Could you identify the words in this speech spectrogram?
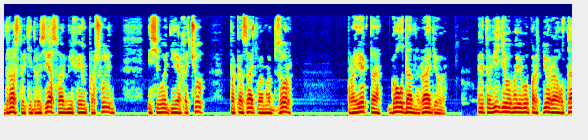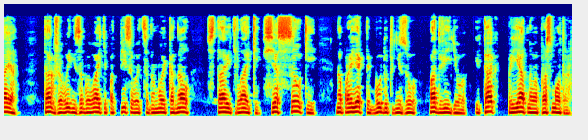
Здравствуйте, друзья, с вами Михаил Прошурин. И сегодня я хочу показать вам обзор проекта Golden Radio. Это видео моего партнера Алтая. Также вы не забывайте подписываться на мой канал, ставить лайки. Все ссылки на проекты будут внизу под видео. Итак, приятного просмотра.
